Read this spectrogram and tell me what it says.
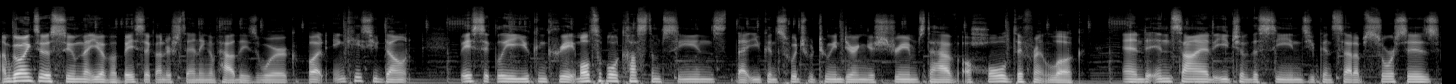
I'm going to assume that you have a basic understanding of how these work, but in case you don't, basically you can create multiple custom scenes that you can switch between during your streams to have a whole different look. And inside each of the scenes, you can set up sources,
